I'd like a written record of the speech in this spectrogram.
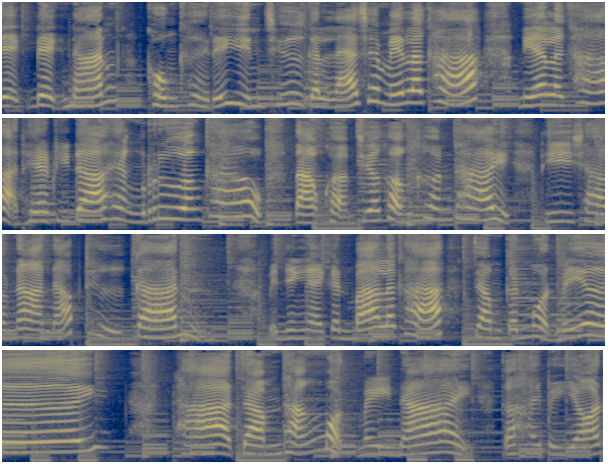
เด็กๆนั้นคงเคยได้ยินชื่อกันแล้วใช่ไหมล่ะคะ เนี่ยแหละค่ะเทพธิดาแห่งเรืองข้าว ตามความเชื่อของคนไทย ที่ชาวนานับถือกัน เป็นยังไงกันบ้างล่ะคะจำกันหมดไหมเอ่ยถ้าจำทั้งหมดไม่ได้ ก็ให้ไปย้อน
